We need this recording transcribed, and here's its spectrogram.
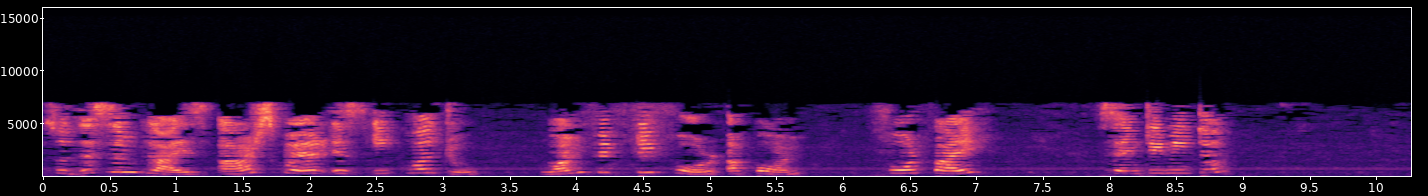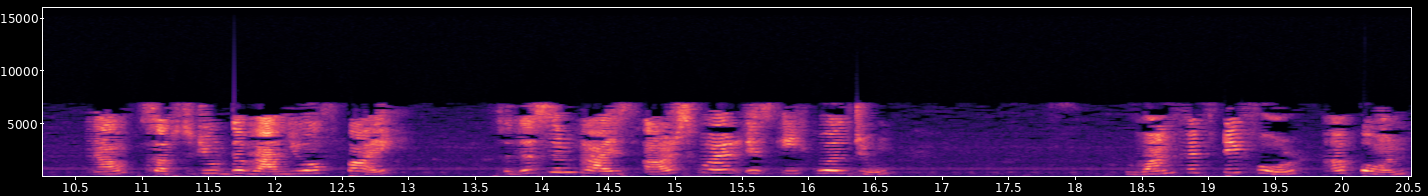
So this implies r square is equal to 154 upon 4 pi centimeter. Now substitute the value of pi. So this implies r square is equal to 154 upon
